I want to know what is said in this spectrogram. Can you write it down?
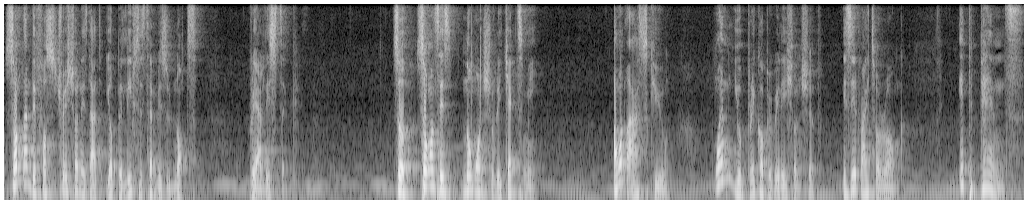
sometimes the frustration is that your belief system is not realistic. So someone says, No one should reject me. I want to ask you, when you break up a relationship, is it right or wrong? It depends.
